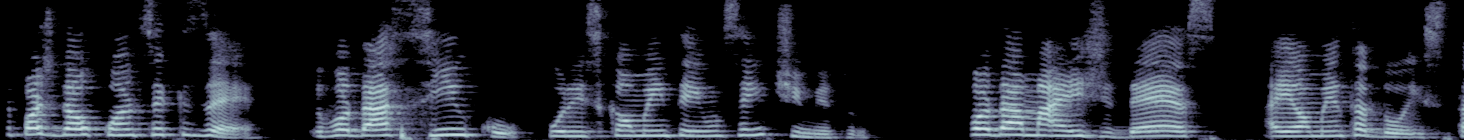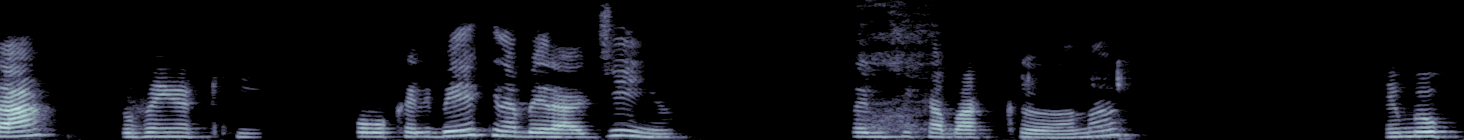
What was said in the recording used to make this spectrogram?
Você pode dar o quanto você quiser. Eu vou dar 5, por isso que eu aumentei um centímetro. For dar mais de 10, Aí aumenta dois, tá? Eu venho aqui, colocar ele bem aqui na beiradinha, pra ele ficar bacana. Aí meu,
